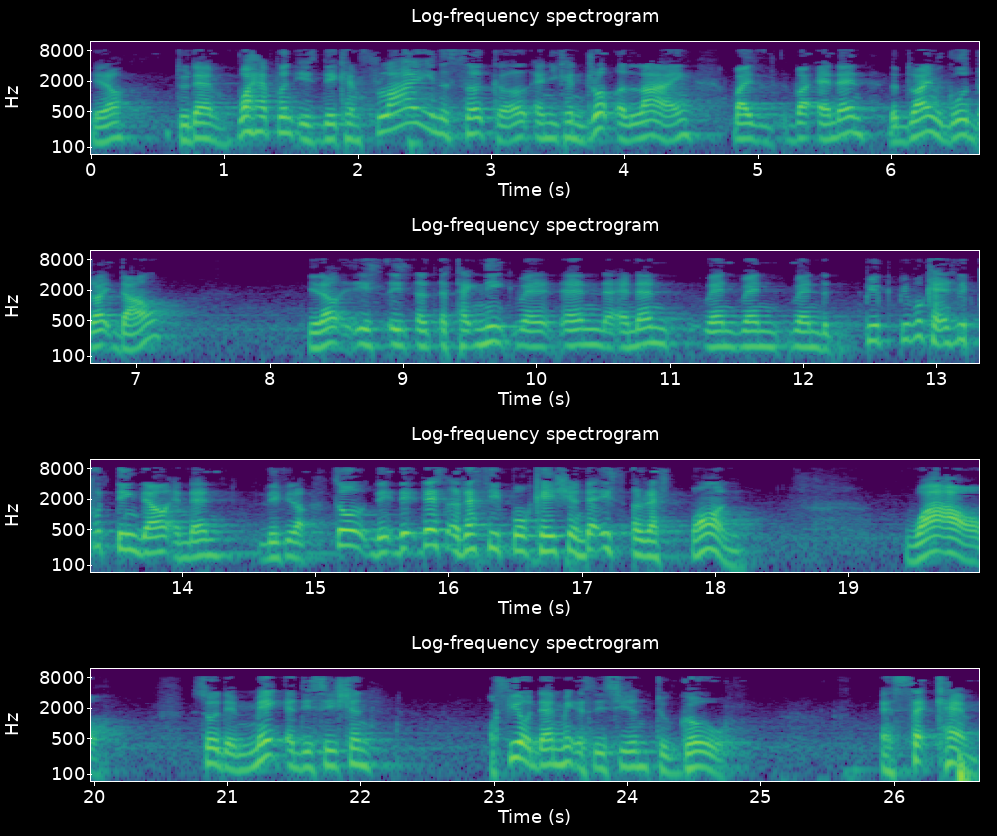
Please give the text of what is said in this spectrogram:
You know, to them. What happened is they can fly in a circle and you can drop a line by, by and then the line will go right down. You know, it's, it's a, a technique where, and, and then when, when, when the people can actually put things down and then lift it up. So they, they, there's a reciprocation. That is a response. Wow. So they make a decision, a few of them made a decision to go and set camp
